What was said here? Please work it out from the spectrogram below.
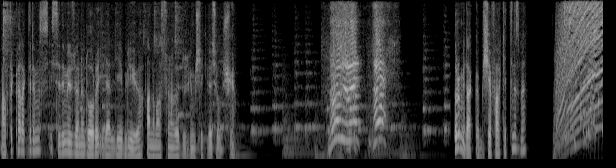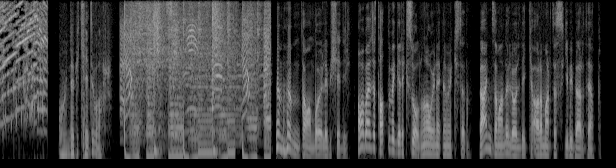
Artık karakterimiz istediğimiz üzerine doğru ilerleyebiliyor. Animasyonu da düzgün bir şekilde çalışıyor. Ne oluyor lan? He? Durun bir dakika bir şey fark ettiniz mi? Oyunda bir kedi var. Tamam bu öyle bir şey değil. Ama bence tatlı ve gereksiz olduğuna oyuna eklemek istedim. Ve aynı zamanda LoL'deki arama haritası gibi bir harita yaptım.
